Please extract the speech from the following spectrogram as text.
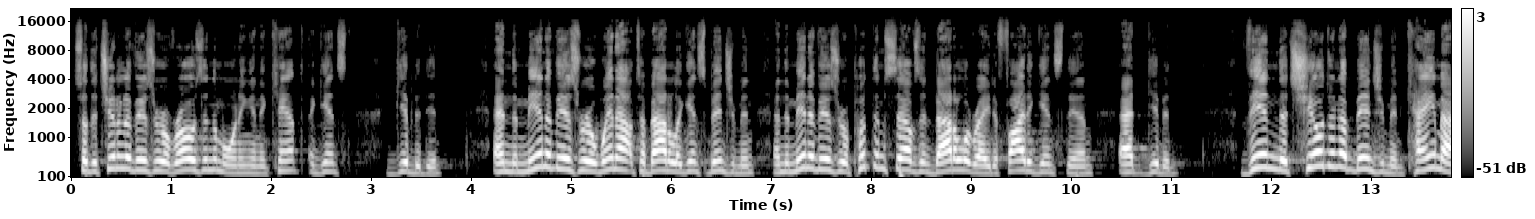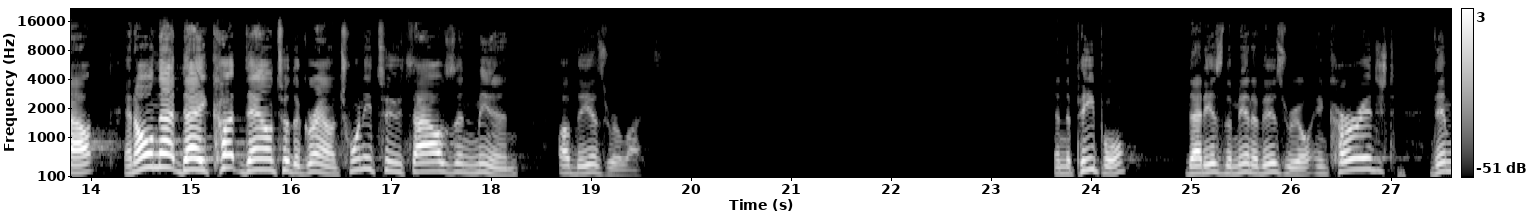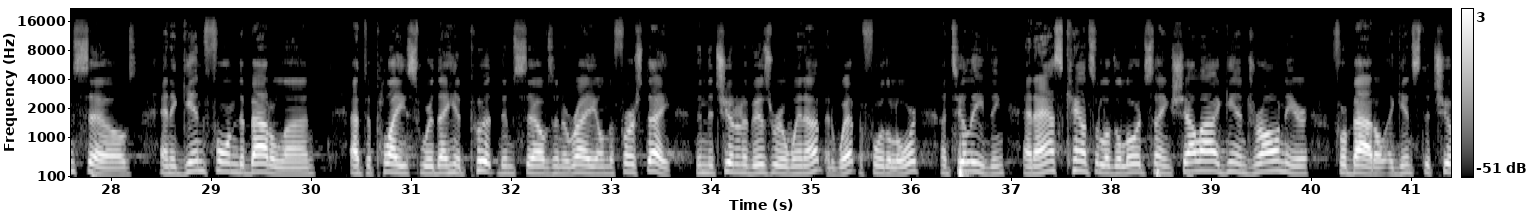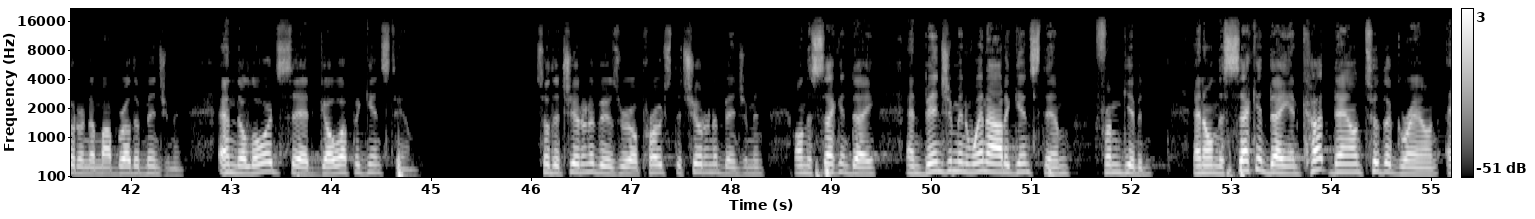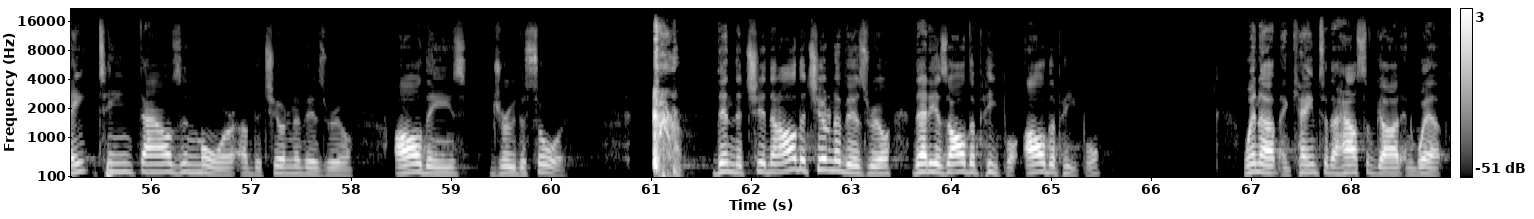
So the children of Israel rose in the morning and encamped against Gibeon. And the men of Israel went out to battle against Benjamin, and the men of Israel put themselves in battle array to fight against them at Gibeon. Then the children of Benjamin came out, and on that day cut down to the ground 22,000 men of the Israelites. And the people, that is the men of Israel, encouraged themselves and again formed the battle line at the place where they had put themselves in array on the first day. Then the children of Israel went up and wept before the Lord until evening and asked counsel of the Lord, saying, Shall I again draw near for battle against the children of my brother Benjamin? And the Lord said, Go up against him. So the children of Israel approached the children of Benjamin on the second day, and Benjamin went out against them from Gibeon. And on the second day, and cut down to the ground 18,000 more of the children of Israel. All these drew the sword. then, the, then all the children of Israel, that is, all the people, all the people, went up and came to the house of God and wept.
